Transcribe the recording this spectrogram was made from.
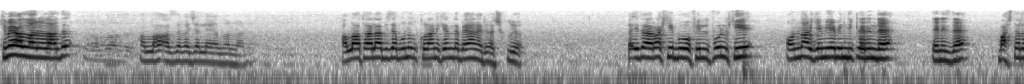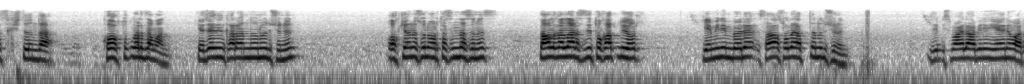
kime yalvarırlardı? Allah azze ve celle yalvarırlardı allah Teala bize bunu Kur'an-ı Kerim'de beyan ediyor, açıklıyor. فَاِذَا رَكِبُوا fil fulki Onlar gemiye bindiklerinde, denizde, başları sıkıştığında, korktukları zaman, gecenin karanlığını düşünün. Okyanusun ortasındasınız. Dalgalar sizi tokatlıyor. Geminin böyle sağa sola yattığını düşünün. Bizim İsmail abinin yeğeni var.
